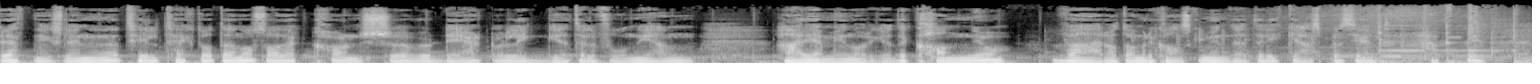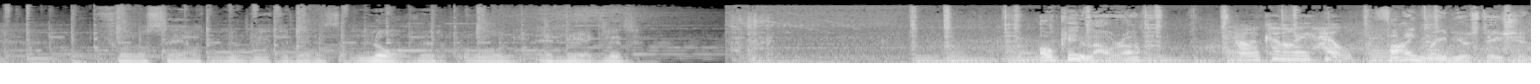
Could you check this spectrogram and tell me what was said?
retningslinjene til tech.no, så hadde jeg kanskje vurdert å legge telefonen igjen her hjemme i Norge. Det kan jo være at amerikanske myndigheter ikke er spesielt happy for å se at du bryter deres lover og regler. Okay, Laura. How can I help? Find radio station.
